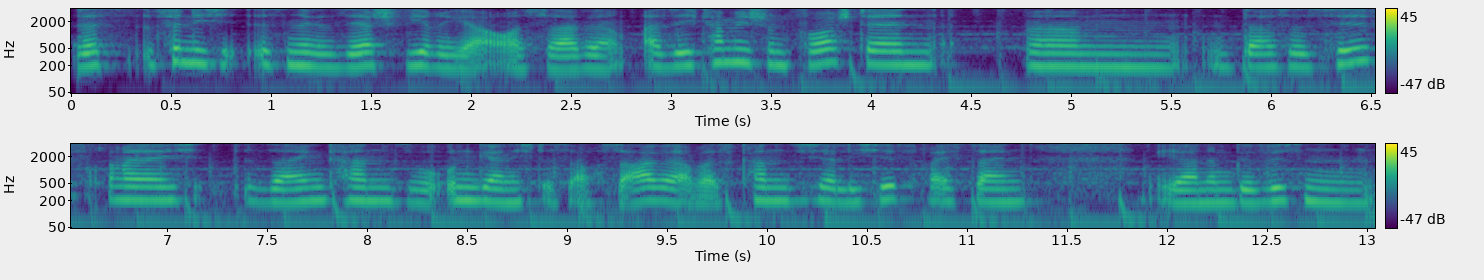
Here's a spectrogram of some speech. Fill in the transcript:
Das finde ich ist eine sehr schwierige Aussage. Also ich kann mir schon vorstellen, ähm, dass es hilfreich sein kann, so ungern ich das auch sage, aber es kann sicherlich hilfreich sein, ja einem gewissen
